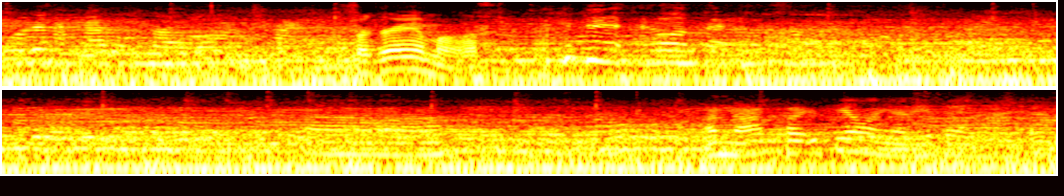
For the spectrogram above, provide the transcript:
We're gonna have it for a long time. For grandma. Elephants. Uh, I'm not quite feeling anything right now.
